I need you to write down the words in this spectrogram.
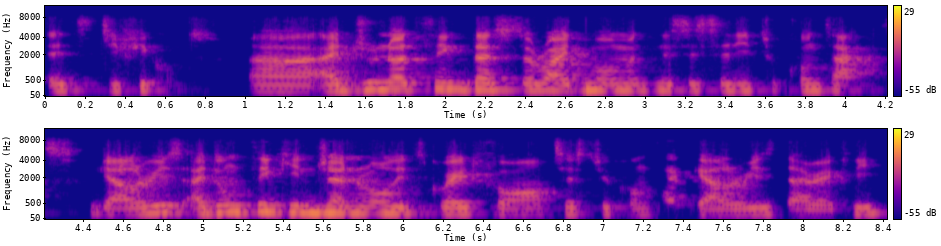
it's difficult. Uh, I do not think that's the right moment necessarily to contact galleries. I don't think in general it's great for artists to contact galleries directly.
